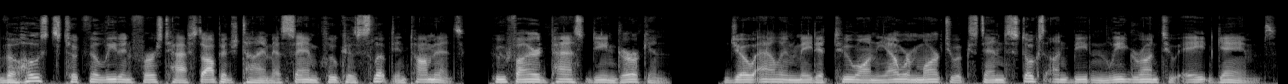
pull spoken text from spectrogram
The hosts took the lead in first half stoppage time as Sam Clucas slipped in Tom Ince, who fired past Dean Gerken. Joe Allen made it two on the hour mark to extend Stoke's unbeaten league run to eight games.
